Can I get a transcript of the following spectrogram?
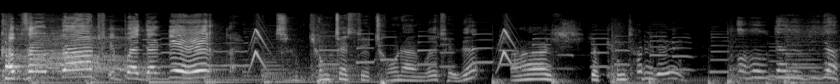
감사합니다, 김 반장님. 지금 경찰서에 전화한 거야 제가? 아이씨, 야 경찰이래. 어, 야, 야, 야,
